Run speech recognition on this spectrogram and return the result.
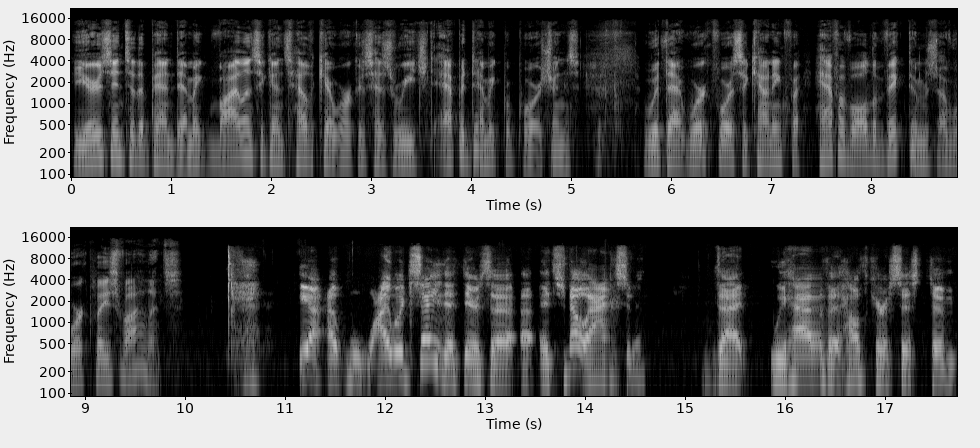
years into the pandemic, violence against healthcare workers has reached epidemic proportions with that workforce accounting for half of all the victims of workplace violence. Yeah, uh, I would say that there's a, a it's no accident that we have a healthcare system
